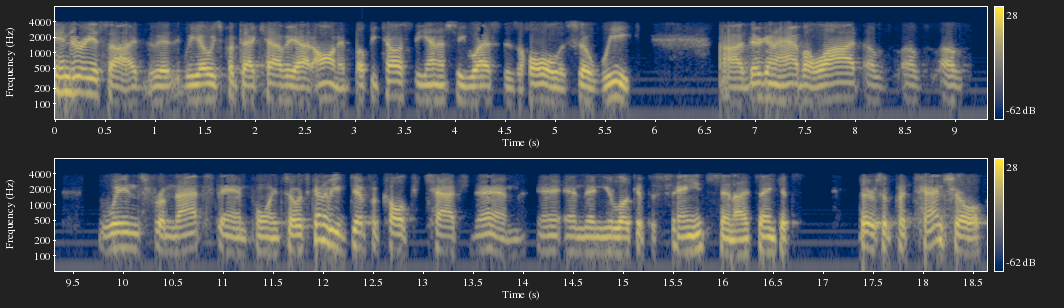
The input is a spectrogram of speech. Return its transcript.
injury aside, we always put that caveat on it, but because the NFC West as a whole is so weak, uh, they're going to have a lot of, of, of wins from that standpoint. So it's going to be difficult to catch them. And, and then you look at the Saints, and I think it's there's a potential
